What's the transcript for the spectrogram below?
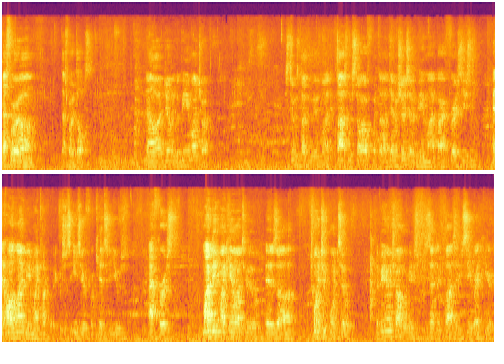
That's for um, that's for adults. Now, uh, generally the BMI chart. Students calculate BMI. The class will start off with a demonstration of BMI by first using an online BMI calculator, which is easier for kids to use at first. My BMI came out to is uh, 22.2. The BMI chart will be presented in class as you see right here.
